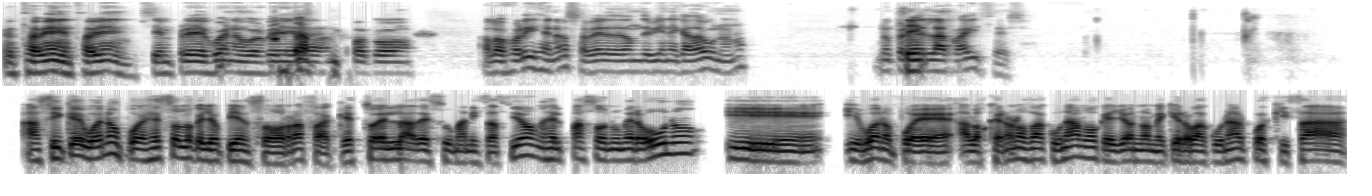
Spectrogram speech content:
está bien, está bien. Siempre es bueno volver un poco a los orígenes, saber de dónde viene cada uno, ¿no? No perder las raíces. Así que bueno, pues eso es lo que yo pienso, Rafa, que esto es la deshumanización, es el paso número uno y, y bueno, pues a los que no nos vacunamos, que yo no me quiero vacunar, pues quizás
